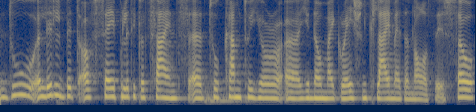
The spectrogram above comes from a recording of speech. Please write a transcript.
do a little bit of, say, political science uh, to come to your, uh, you know, migration, climate, and all of this. So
